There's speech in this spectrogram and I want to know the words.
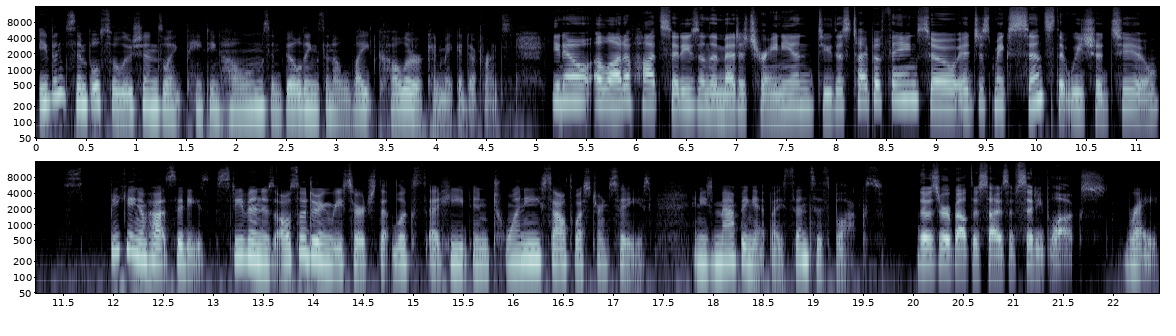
Even simple solutions like painting homes and buildings in a light color can make a difference. You know, a lot of hot cities in the Mediterranean do this type of thing, so it just makes sense that we should too. Speaking of hot cities, Stephen is also doing research that looks at heat in 20 southwestern cities, and he's mapping it by census blocks. Those are about the size of city blocks. Right.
